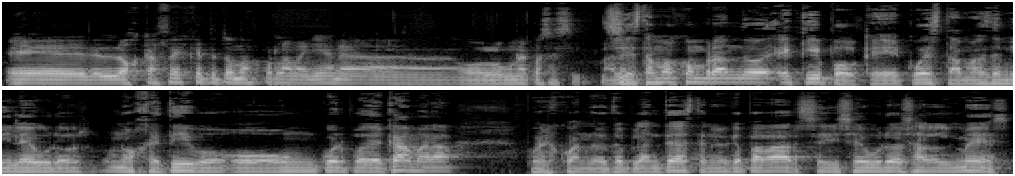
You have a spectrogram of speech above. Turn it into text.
eh, los cafés que te tomas por la mañana o alguna cosa así, ¿vale? Si estamos comprando equipo que cuesta más de 1000 euros, un objetivo o un cuerpo de cámara, pues cuando te planteas tener que pagar 6 euros al mes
